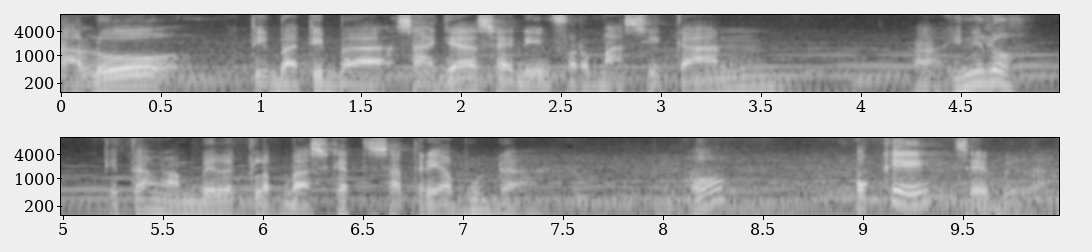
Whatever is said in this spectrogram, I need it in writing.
Lalu tiba-tiba saja saya diinformasikan, "Eh, ini loh kita ngambil klub basket Satria Muda. Oh, oke, saya bilang.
